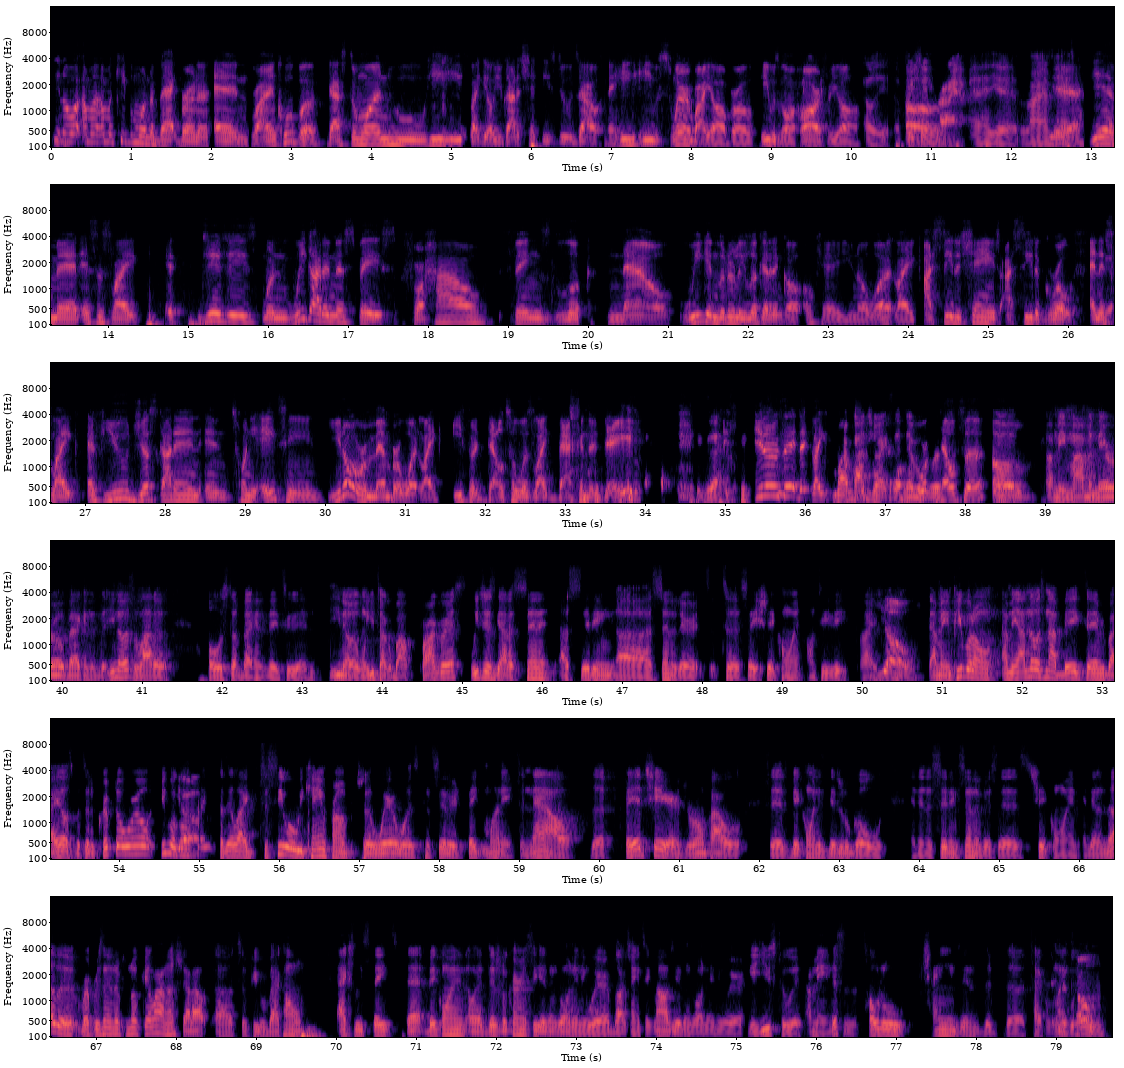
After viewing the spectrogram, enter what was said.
You know what? I'm gonna I'm keep him on the back burner. And ryan cooper that's the one who he he's like yo you gotta check these dudes out. And he he was swearing by y'all bro. He was going hard for y'all. Oh yeah. Appreciate um, ryan man. Yeah ryan man. yeah. Yeah man. It's just like it, G&G's when we got in this space for how things look now, we can literally look at it and go, okay, you know what? Like, I see the change, I see the growth. And it's yeah. like, if you just got in in 2018, you don't remember what like EtherDelta was like back in the day. exactly. You know what I'm saying? Like my I'm contracts that never worked. Delta. Yeah. Um, I mean, my Monero back in the day. You know, it's a lot of old stuff back in the day too. And you know, when you talk about progress, we just got a senate a sitting uh senator to, to say shitcoin on TV. Like yo, I mean, people don't. I mean, I know it's not big to everybody else, but to the crypto world, people are going crazy because they're like to see where we came from to where it was considered fake money to now the Fed chair Jerome Powell says Bitcoin is digital gold. And then the sitting senator says shitcoin. And then another representative from North Carolina, shout out uh, to people back home, actually states that Bitcoin or digital currency isn't going anywhere, blockchain technology isn't going anywhere. Get used to it. I mean, this is a total change in the, the type of in language.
